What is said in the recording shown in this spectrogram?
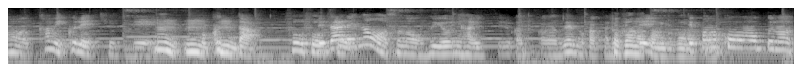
の紙くれって言うんってうん、送った、そうそうそうで誰のその扶養に入ってるかとかが全部書かれて書かなあかん書かな。あかんでこの項目の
